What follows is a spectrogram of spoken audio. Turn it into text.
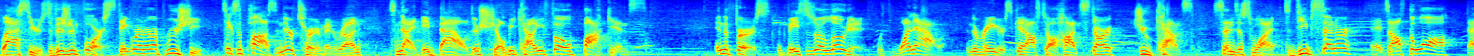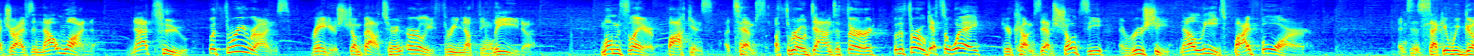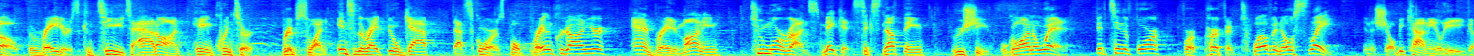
Last year's Division 4 state runner-up Russia takes a pause in their tournament run. Tonight, they bow their Shelby County foe, Botkins. In the first, the bases are loaded with one out, and the Raiders get off to a hot start. Drew counts, sends this one to deep center, and it's off the wall. That drives in not one, not two, but three runs. Raiders jump out to an early 3-0 lead. Moments later, Botkins attempts a throw down to third, but the throw gets away. Here comes Zeb Schultze, and Russia now leads by four. And to the second we go, the Raiders continue to add on. Hayden Quinter rips one into the right field gap. That scores both Braylon Cordonier and Braden Monnin. Two more runs make it 6-0. Russia will go on to win 15-4 for a perfect 12-0 slate in the Shelby County League.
